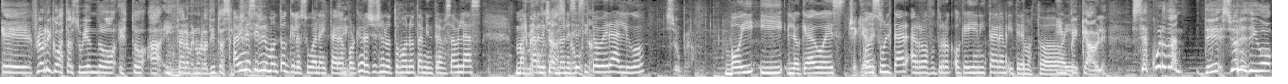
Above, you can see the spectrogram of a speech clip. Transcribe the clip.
Eh, Flor Rico va a estar subiendo esto a Instagram en un ratito, así A mí me sirve un montón que lo suban a Instagram, porque ahora yo ya no tomo nota mientras hablas. Más tarde, escuchás, cuando necesito ver algo, Súper. voy y lo que hago es Chequear consultar arroba Futurock OK en Instagram y tenemos todo ahí. ¿Se acuerdan de, si yo les digo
